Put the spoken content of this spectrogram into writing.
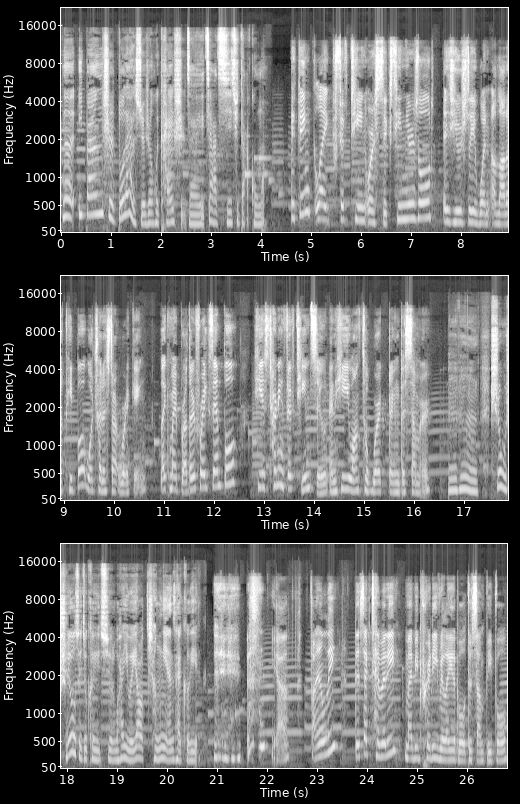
那一般是多大的学生会开始在假期去打工啊？ I think like 15 or 16 years old is usually when a lot of people will try to start working. Like my brother, for example, he is turning 15 soon and he wants to work during the summer. 十五、十六岁就可以去了，我还以为要成年才可以。 Yeah. Finally, this activity might be pretty relatable to some people.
